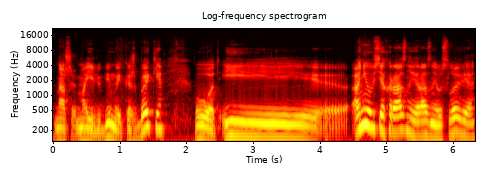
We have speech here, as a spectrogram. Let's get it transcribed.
Наши, мои любимые кэшбэки. Вот, и э, они у всех разные, разные условия.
